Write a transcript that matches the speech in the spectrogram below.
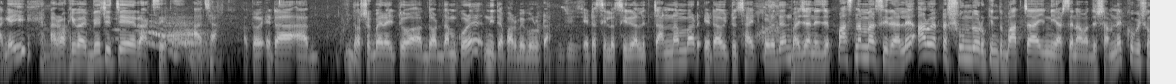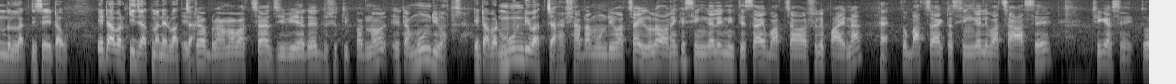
আগেই রকি ভাই বেশি চেয়ে রাখছে। আচ্ছা তো এটা দর্শক ভাইরা একটু দরদাম করে নিতে পারবে গরুটা। এটা ছিল সিরিয়ালের চার নাম্বার এটাও একটু সাইড করে দেন। ভাই জানি যে পাঁচ নাম্বার সিরিয়ালে আরও একটা সুন্দর কিন্তু বাচ্চাই নিয়ে আসছেন আমাদের সামনে খুবই সুন্দর লাগতেছে এটাও। এটা আবার কি জাতমানের বাচ্চা? এটা ব্রাহ্মা বাচ্চা জিবিআর এর দুশো তিপ্পান্ন এটা মুন্ডি বাচ্চা। এটা আবার মুন্ডি বাচ্চা? হ্যাঁ সাদা মুন্ডি বাচ্চা এগুলো অনেকে সিঙ্গেলি নিতে চায় বাচ্চা আসলে পায় না। হ্যাঁ। তো বাচ্চা একটা সিঙ্গেলি বাচ্চা আছে। ঠিক আছে তো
